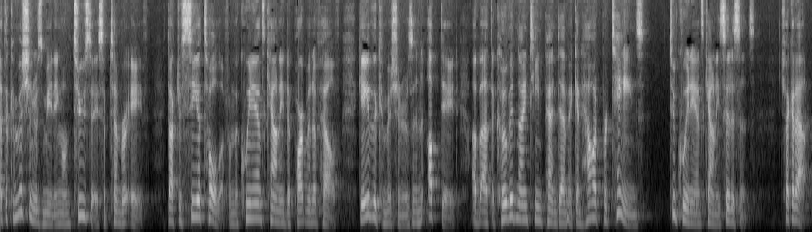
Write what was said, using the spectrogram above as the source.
At the Commissioners' meeting on Tuesday, September 8th, Dr. Ciotola from the Queen Anne's County Department of Health gave the Commissioners an update about the COVID 19 pandemic and how it pertains to Queen Anne's County citizens. Check it out.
